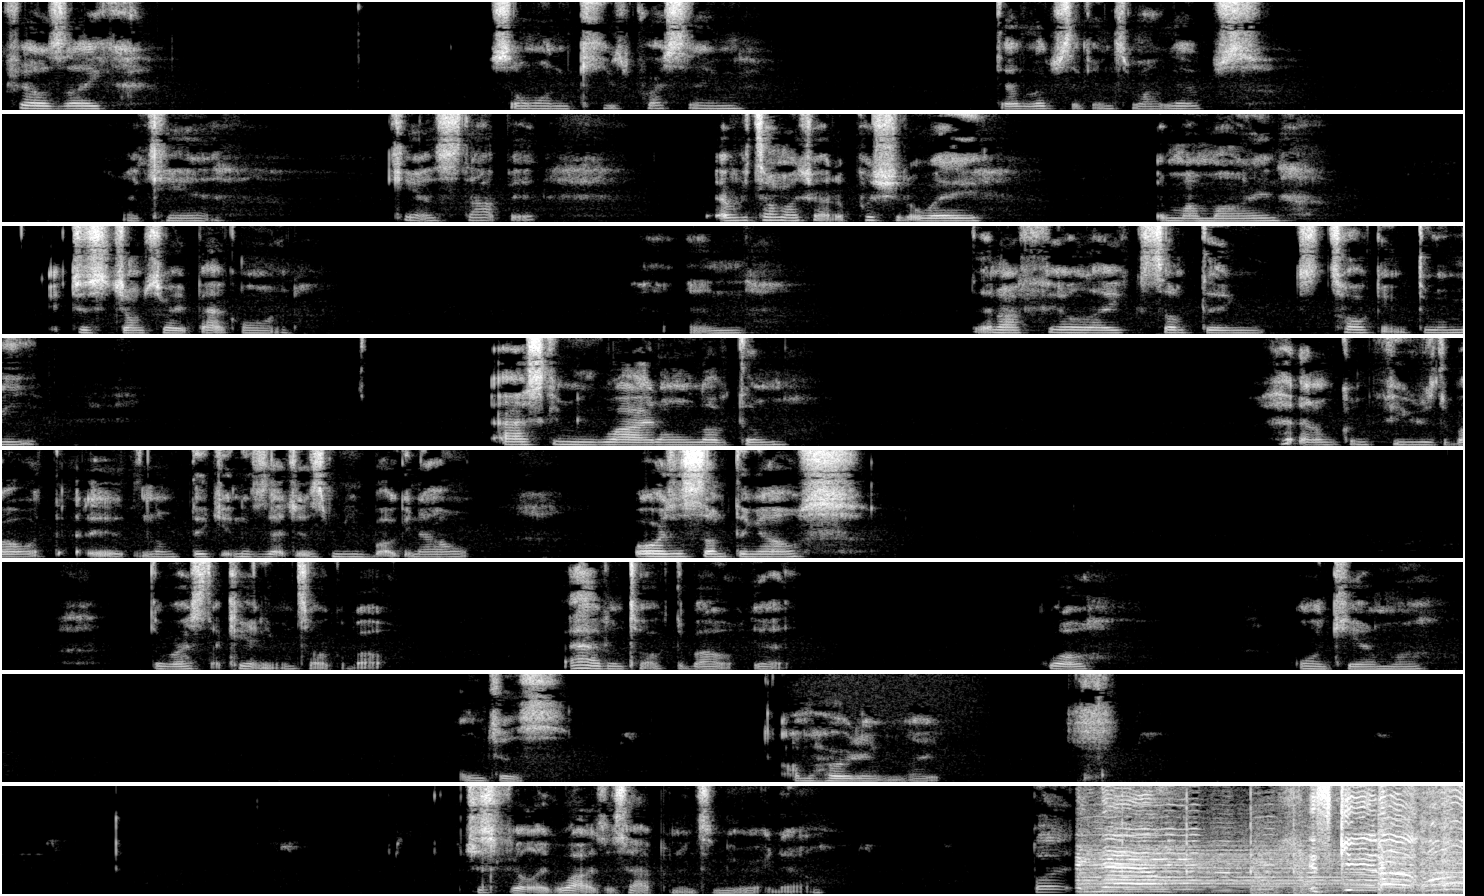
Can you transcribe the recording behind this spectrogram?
Feels like someone keeps pressing their lips against my lips. I can't can't stop it. Every time I try to push it away in my mind, it just jumps right back on. And then I feel like something's talking through me, asking me why I don't love them. And I'm confused about what that is. And I'm thinking, is that just me bugging out? Or is it something else? The rest I can't even talk about. I haven't talked about yet. Well, on camera. I'm just, I'm hurting. Like, I just feel like, why is this happening to me right now? But now. Let's get up.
